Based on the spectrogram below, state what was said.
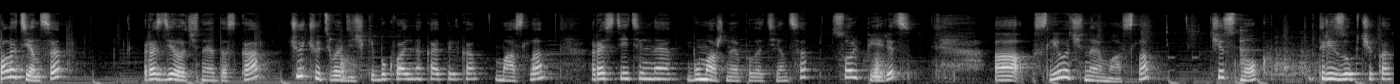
Полотенце разделочная доска, чуть-чуть водички, буквально капелька, масло растительное, бумажное полотенце, соль, перец, а, сливочное масло, чеснок, три зубчика,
